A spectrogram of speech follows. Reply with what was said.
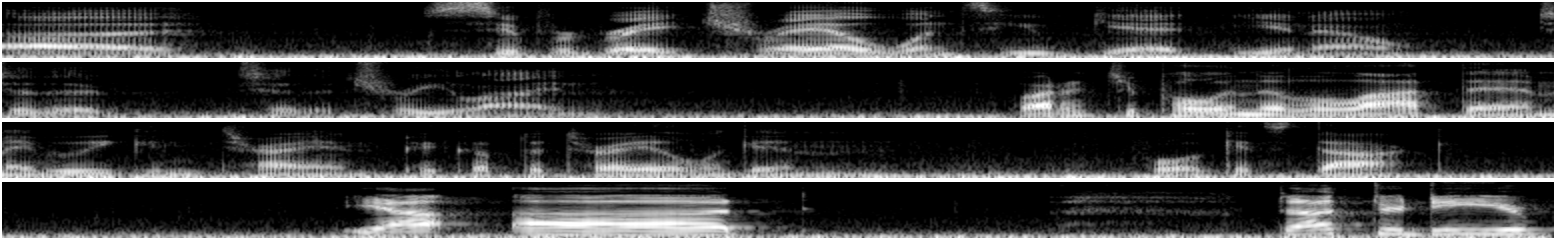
a super great trail once you get, you know, to the to the tree line. Why don't you pull into the lot there? Maybe we can try and pick up the trail again before it gets dark. Yeah, uh Dr. D, you're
